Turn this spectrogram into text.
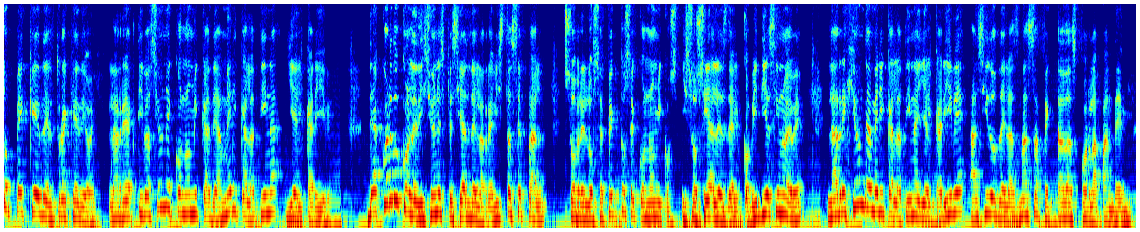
Dato peque del trueque de hoy, la reactivación económica de América Latina y el Caribe. De acuerdo con la edición especial de la revista CEPAL sobre los efectos económicos y sociales del COVID-19, la región de América Latina y el Caribe ha sido de las más afectadas por la pandemia,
